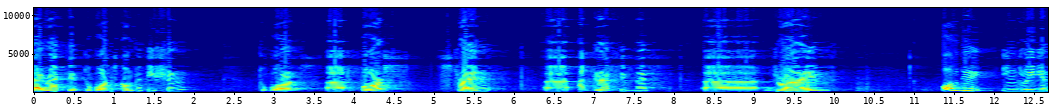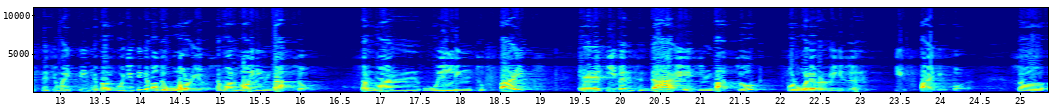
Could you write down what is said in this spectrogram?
directed towards competition, towards uh, force, strength, uh, aggressiveness, drive, all the ingredients that you might think about when you think about a warrior, someone going in battle, someone willing to fight and even to die in battle for whatever reason he's fighting for. So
